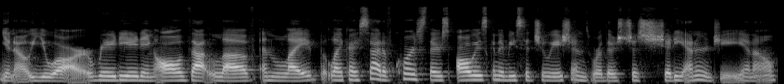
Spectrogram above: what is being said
you know, you are radiating all of that love and light. But like I said, of course, there's always going to be situations where there's just shitty energy, you know.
